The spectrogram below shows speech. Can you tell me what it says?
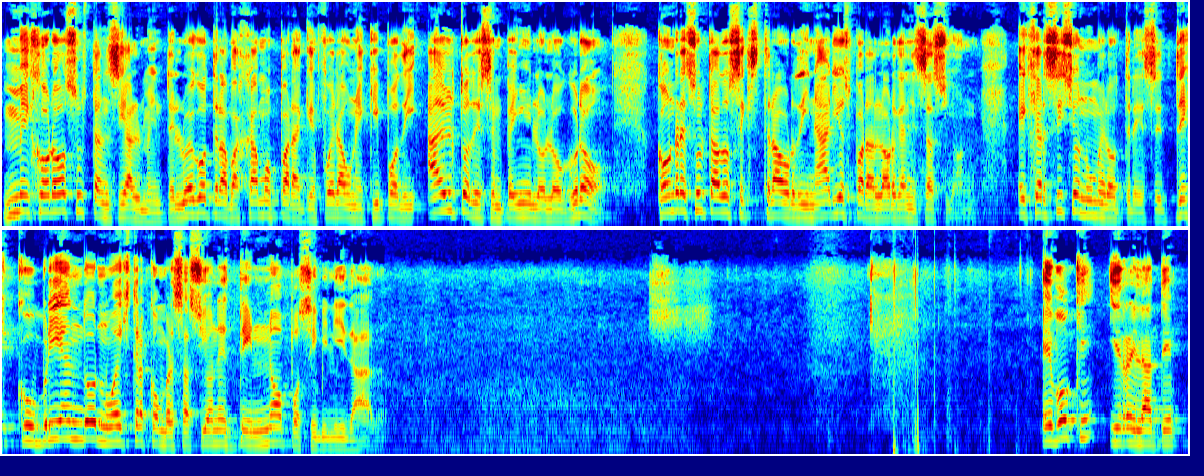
mejoró sustancialmente. Luego trabajamos para que fuera un equipo de alto desempeño y lo logró, con resultados extraordinarios para la organización. Ejercicio número 13. Descubriendo nuestras conversaciones de no posibilidad. Evoque y relate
